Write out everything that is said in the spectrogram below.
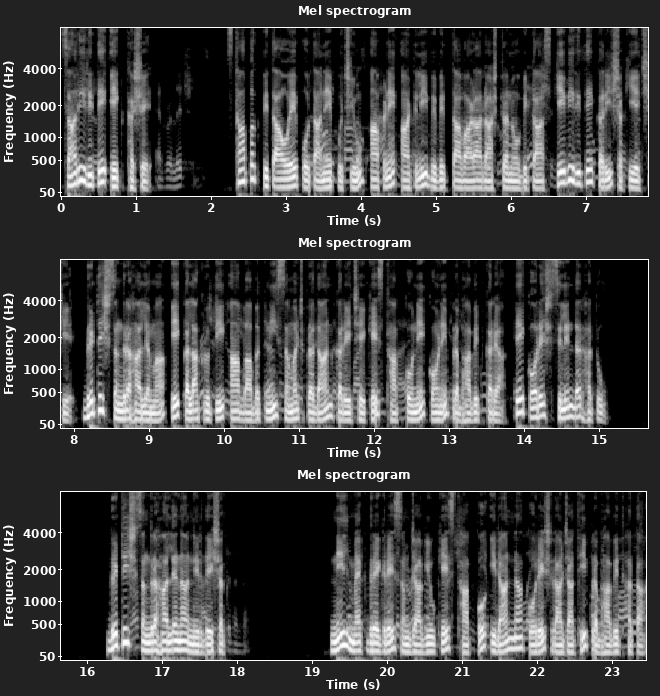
સારી રીતે એક થશે. સ્થાપક પિતાઓએ પોતાને પૂછ્યું, આપણે આટલી વિવિધતાવાળા રાષ્ટ્રનો વિકાસ કેવી રીતે કરી શકીએ છીએ? બ્રિટિશ સંગ્રહાલયમાં એક કલાકૃતિ આ બાબતની સમજ પ્રદાન કરે છે કે સ્થાપકોને કોણે પ્રભાવિત કર્યા. તે કોરેશ સિલિન્ડર હતું. બ્રિટિશ સંગ્રહાલયના નિર્દેશક. નીલ મેકગ્રેગરે સમજાવ્યું કે સ્થાપકો ઈરાનના કોરેશ રાજાથી પ્રભાવિત હતા.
